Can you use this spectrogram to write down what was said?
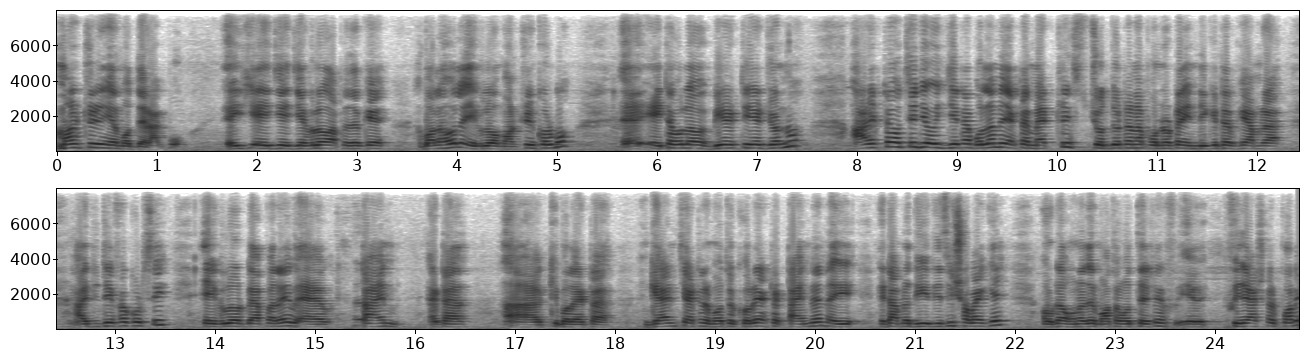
মনিটরিং এর মধ্যে রাখব। এই এই যে, যেগুলো আপনাদেরকে বলা হলো, এগুলো মনিটরিং করব। এইটা হলো বিআরটি এর জন্য। আরেকটা হচ্ছে যে, ওই যেটা বললাম যে, একটা ম্যাট্রিক্স চোদ্দোটা না পনেরোটা ইন্ডিকেটারকে আমরা আইডেন্টিফাই করছি। এগুলোর ব্যাপারে টাইম একটা কি বলে, একটা জ্ঞান চার্টের মতো করে একটা টাইম লাইন এই, এটা আমরা দিয়ে দিয়েছি সবাইকে। ওটা ওনাদের মতামত ফিরে আসার পরে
